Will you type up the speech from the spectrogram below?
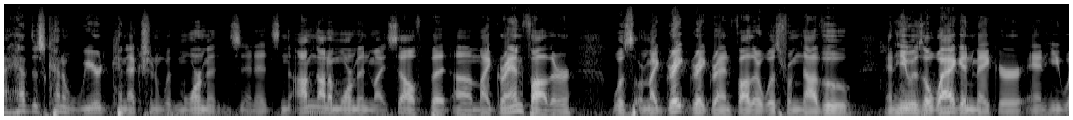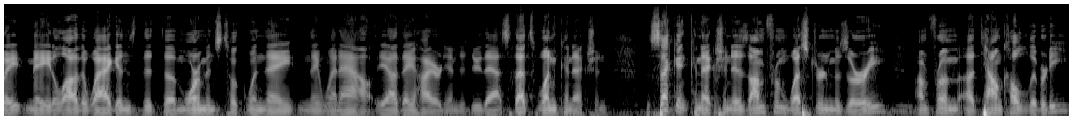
I have this kind of weird connection with Mormons, and it's n- I'm not a Mormon myself, but um, my grandfather was, or my great great grandfather was from Nauvoo, and he was a wagon maker, and he wa- made a lot of the wagons that the Mormons took when they when they went out. Yeah, they hired him to do that. So that's one connection. The second connection is I'm from Western Missouri. I'm from a town called Liberty.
